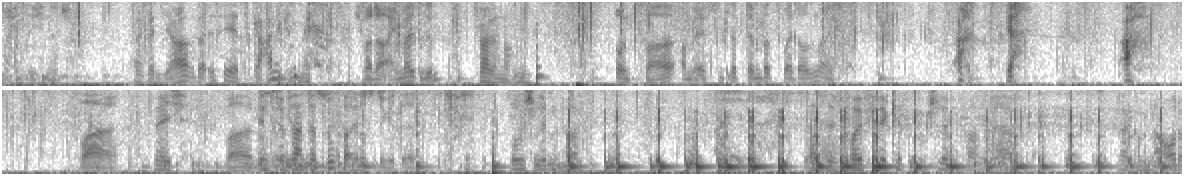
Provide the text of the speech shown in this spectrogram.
weiß ich nicht. Weil wenn ja, da ist ja jetzt gar nichts mehr. Ich war da einmal drin Ich war da noch nie. und zwar am 11. September 2001. Ach. Ja. Ach, War, welch. war ein Interessanter lustiges, Zufall. lustiges Essen. Oh, Schlittenfahren. Da sind voll viele Kids zum Schlittenfahren. Ja. Alter. Da kommt ein Auto.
